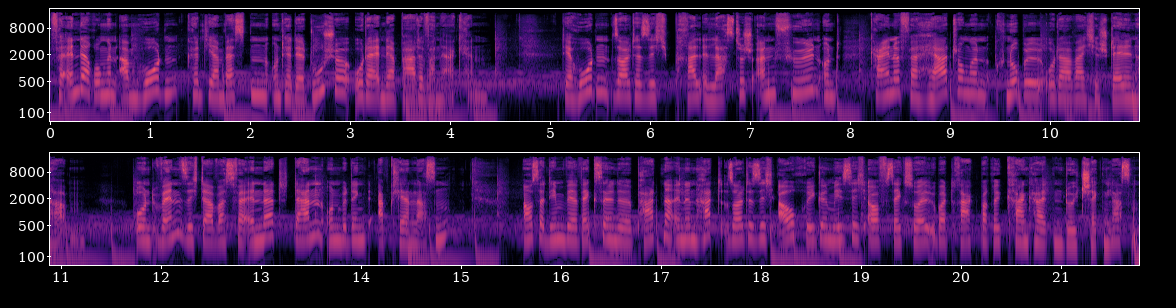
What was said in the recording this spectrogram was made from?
Veränderungen am Hoden könnt ihr am besten unter der Dusche oder in der Badewanne erkennen. Der Hoden sollte sich prall elastisch anfühlen und keine Verhärtungen, Knubbel oder weiche Stellen haben. Und wenn sich da was verändert, dann unbedingt abklären lassen. Außerdem, wer wechselnde PartnerInnen hat, sollte sich auch regelmäßig auf sexuell übertragbare Krankheiten durchchecken lassen.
